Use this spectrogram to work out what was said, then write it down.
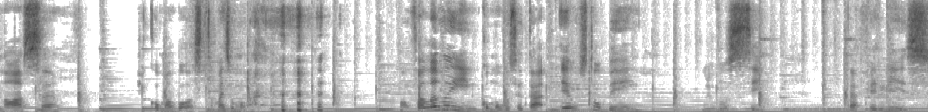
Nossa, uma bosta, mas vamos lá. Bom, falando em como você tá, eu estou bem. E você? Tá feliz?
